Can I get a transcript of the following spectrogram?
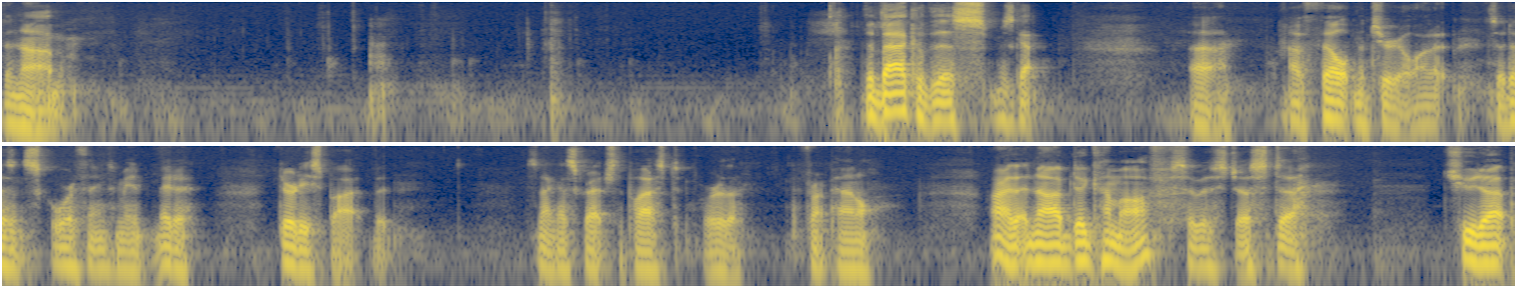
the knob. The back of this has got uh, a felt material on it, so it doesn't score things. I mean, it made a dirty spot, but it's not going to scratch the plastic or the front panel. All right, that knob did come off, so it's just uh, chewed up.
